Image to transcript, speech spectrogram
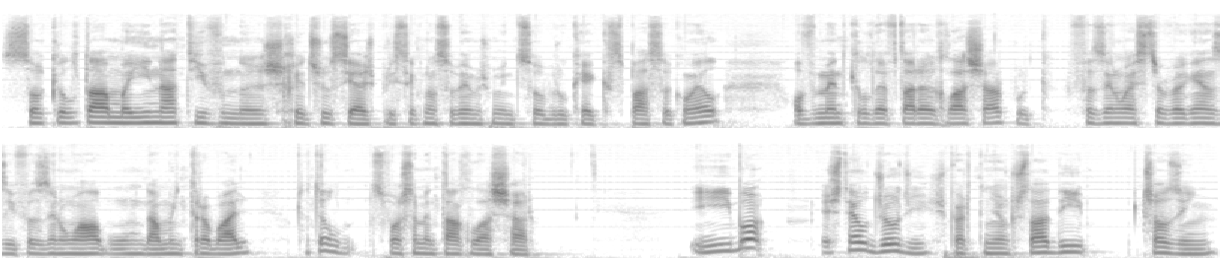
só que ele está meio inativo nas redes sociais, por isso é que não sabemos muito sobre o que é que se passa com ele. Obviamente que ele deve estar a relaxar, porque fazer um extravaganza e fazer um álbum dá muito trabalho, portanto ele supostamente está a relaxar. E bom, este é o Joji. Espero que tenham gostado e tchauzinho.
